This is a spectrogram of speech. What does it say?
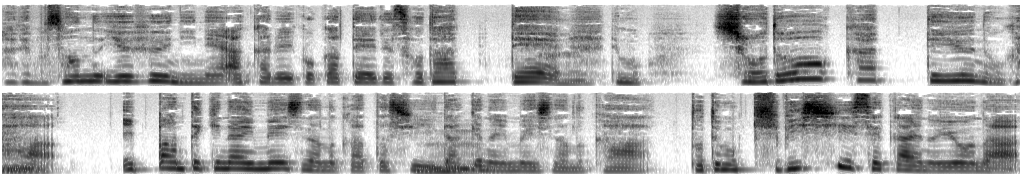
まあでもそういうふうにね、明るいご家庭で育って、はい、でも書道家っていうのが、一般的なイメージなのか、私だけのイメージなのか、うん、とても厳しい世界のような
